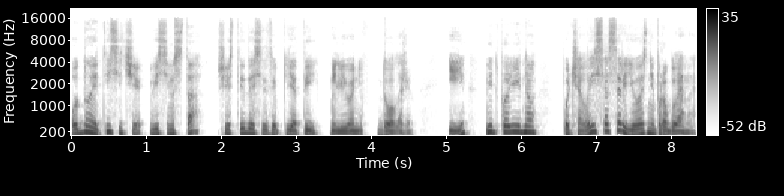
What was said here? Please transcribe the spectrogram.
1865 мільйонів доларів, і, відповідно, почалися серйозні проблеми.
